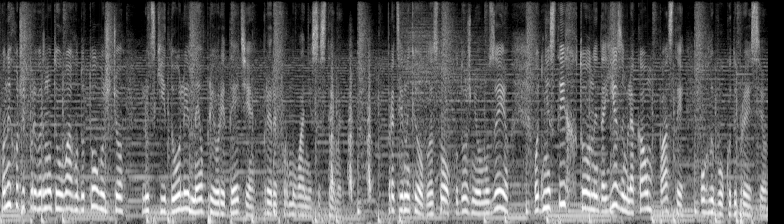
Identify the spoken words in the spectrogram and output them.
Вони хочуть привернути увагу до того, що людські долі не в пріоритеті при реформуванні системи. Працівники обласного художнього музею одні з тих, хто не дає землякам впасти у глибоку депресію.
